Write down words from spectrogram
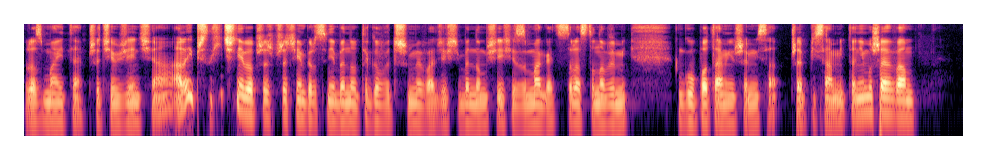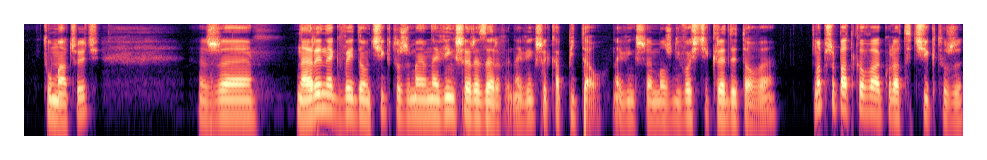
rozmaite przedsięwzięcia, ale i psychicznie, bo przecież przedsiębiorcy nie będą tego wytrzymywać, jeśli będą musieli się zmagać z coraz to nowymi głupotami, przepisami. To nie muszę Wam tłumaczyć, że na rynek wejdą ci, którzy mają największe rezerwy, największy kapitał, największe możliwości kredytowe. No przypadkowo akurat ci, którzy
